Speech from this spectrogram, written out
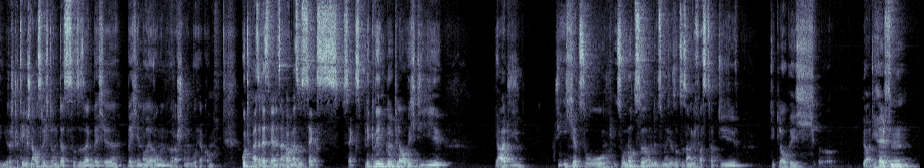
in ihrer strategischen Ausrichtung, dass sozusagen welche, welche Neuerungen, Überraschungen woher kommen. Gut, also das wären jetzt einfach mal so sechs, sechs Blickwinkel, glaube ich, die, ja, die, die ich jetzt so, so nutze und jetzt mal hier so zusammengefasst habe, die, die glaube ich, äh, ja, die helfen,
